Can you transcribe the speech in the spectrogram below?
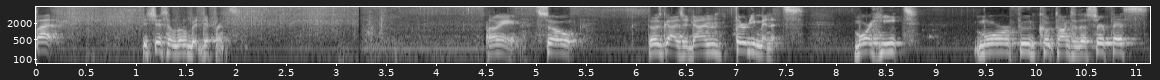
but it's just a little bit different. Okay, so those guys are done, 30 minutes. More heat, more food cooked onto the surface,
